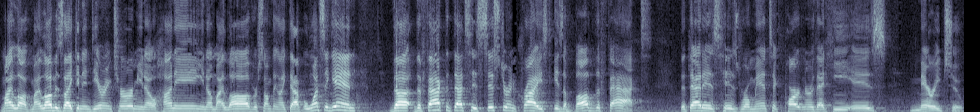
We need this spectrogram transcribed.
my love. My love is like an endearing term, you know, honey, you know, my love, or something like that. But once again, the, the fact that that's his sister in Christ is above the fact that that is his romantic partner that he is married to.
